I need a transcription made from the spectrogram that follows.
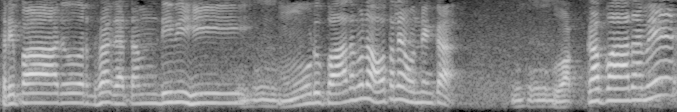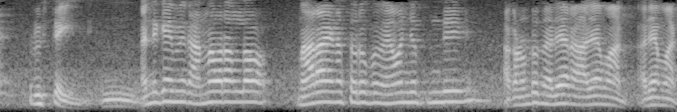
త్రిపాదూర్ధ్వగతం దివిహి. మూడు పాదములు అవతలే ఉంది ఇంకా. ఒక్క పాదమే సృష్టి అయింది. అందుకే మీకు అన్నవరంలో నారాయణ స్వరూపం ఏమని చెప్తుంది? అక్కడ ఉంటుంది అదే రా- అదే మాట అదే మాట.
